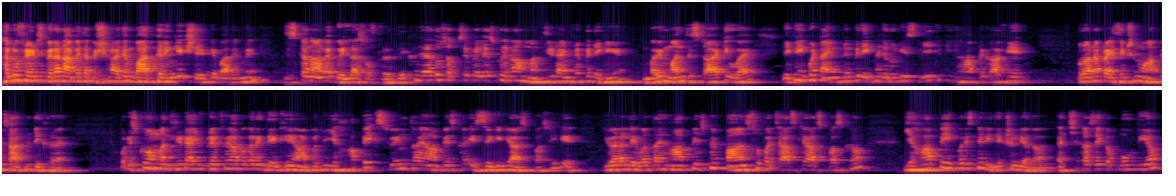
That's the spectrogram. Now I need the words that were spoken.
हेलो फ्रेंड्स मेरा नाम है तपेश्वर आज हम बात करेंगे एक शेयर के बारे में, जिसका नाम है बिरला सॉफ्टवेयर देखा जाए तो सबसे पहले इसको है ना मंथली टाइम फ्रेम पे देखेंगे। अभी मंथ स्टार्ट ही हुआ है, लेकिन एक बार टाइम फ्रेम पे देखना ज़रूरी है इसलिए क्योंकि यहाँ पे काफ़ी एक पुराना प्राइस सेक्शन वहाँ पे साथ में दिख रहा है। और इसको हम मंथली टाइम फ्रेम पे आप अगर देखें यहाँ पे तो यहाँ पे एक स्विंग था यहाँ पे इसका इस जगह के आसपास, ठीक है? ये वाला लेवल था यहाँ पे इसमें पाँच के आसपास का। यहाँ पे एक बार इसने रिजेक्शन लिया था, अच्छे खासा एक अपमूव दिया।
